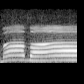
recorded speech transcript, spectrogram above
Mama!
